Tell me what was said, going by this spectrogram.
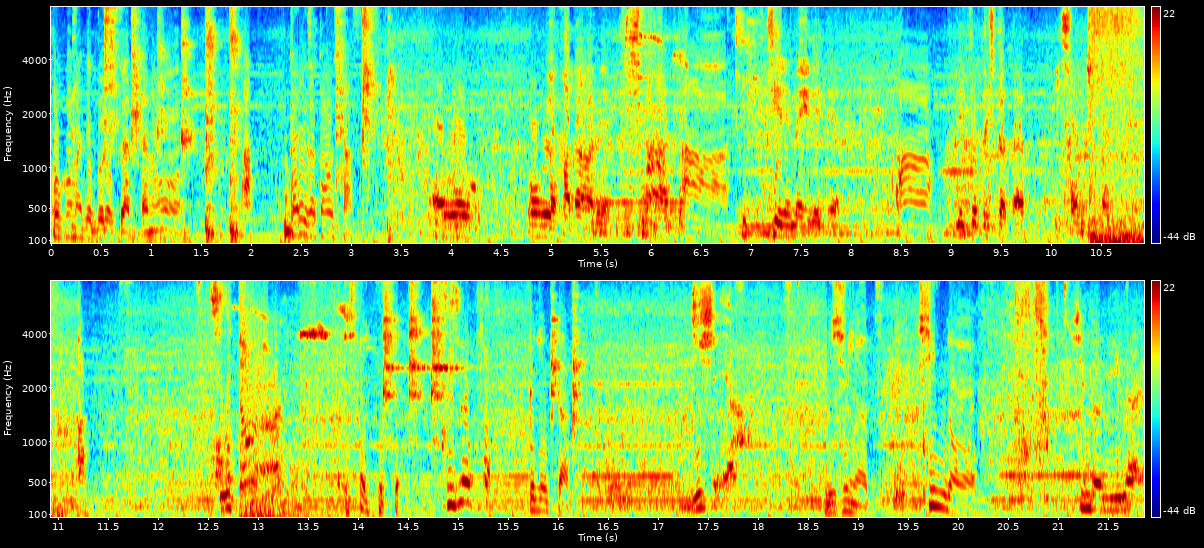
ここまでブロックあったのを、あ、誰が倒したんですか？大上肩まで、まあ、あ切れ目入れて、で、あ、あちょっと人と一緒にあ、作ったのかなあ、そうですよ。苦情来た。苦情来た地震や。地震や震度、震度2ぐらい。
